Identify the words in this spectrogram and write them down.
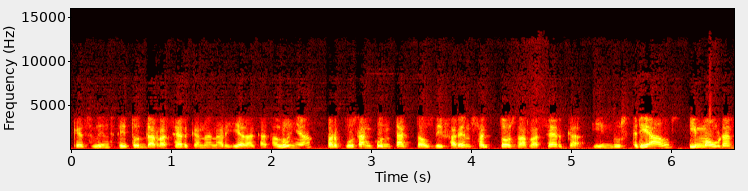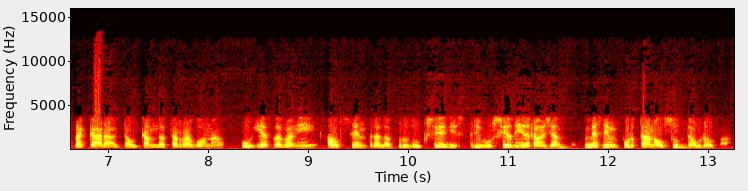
que és l'Institut de Recerca en Energia de Catalunya, per posar en contacte els diferents sectors de recerca industrials i moure's de cara que el Camp de Tarragona pugui esdevenir el centre de producció i distribució d'hidrogen més important al sud d'Europa.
